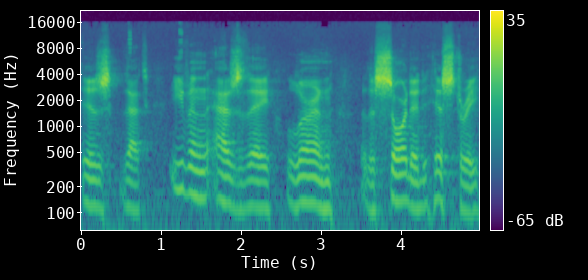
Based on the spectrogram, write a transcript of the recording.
is that even as they learn the sordid history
